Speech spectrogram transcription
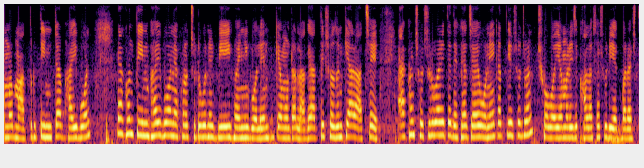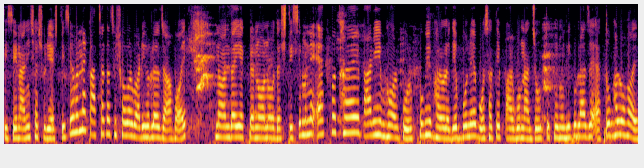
আমরা মাত্র তিনটা ভাই বোন এখন তিন ভাই বোন এখনও ছোট বোনের বিয়েই হয়নি বলেন, কেমনটা লাগে? আত্মীয় স্বজন কি আর আছে? এখন শ্বশুর বাড়িতে দেখা যায় অনেক আত্মীয় স্বজন, সবাই আমার এই যে খালা শাশুড়ি একবার আসতেছে নানি শাশুড়ি আসতেছে মানে কাছাকাছি সবার বাড়ি হলে যা হয়। নন্দাই একটা ননদ আসতেছে। মানে এক কথায় বাড়ি ভরপুর, খুবই ভালো লাগে। বলে বোঝাতে পারব না, যৌথ ফ্যামিলিগুলো যে এত ভালো হয়।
